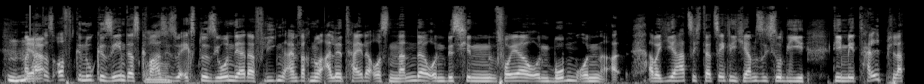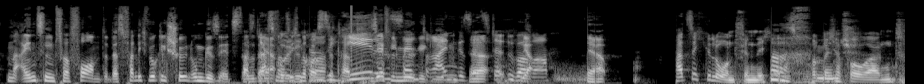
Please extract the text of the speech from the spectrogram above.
verbiegt. Mhm. Man Ja. hat das oft genug gesehen, dass quasi Mhm. so Explosionen, ja, da fliegen einfach nur alle Teile auseinander und ein bisschen Feuer und Bumm und aber hier hat sich tatsächlich, hier haben sich so die die Metallplatten einzeln verformt und das fand ich wirklich schön umgesetzt. Also da das hat man sich noch sehr viel Mühe gegeben. reingesetzt, Ja. der über Ja. war. ja. Hat sich gelohnt, finde ich. Das Ach, wirklich Mensch. hervorragend.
